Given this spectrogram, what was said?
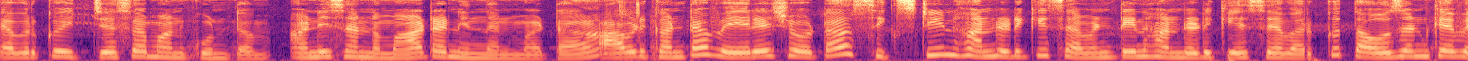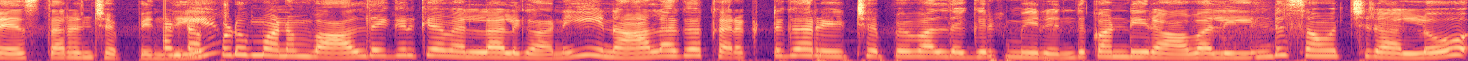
ఎవరికో ఇచ్చేసాం అనుకుంటాం అనేసి అన్న మాట అనిందనమాట. ఆవిడకంట వేరే చోట సిక్స్టీన్ హండ్రెడ్కి సెవెంటీన్ హండ్రెడ్కి వేసే వరకు థౌసండ్ కే వేస్తారని చెప్పింది. అప్పుడు మనం వాళ్ళ దగ్గరికే వెళ్ళాలి కానీ నాలాగా కరెక్ట్గా రేట్ చెప్పే వాళ్ళ దగ్గరికి మీరు ఎందుకండి రావాలి? రెండు సంవత్సరాల్లో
